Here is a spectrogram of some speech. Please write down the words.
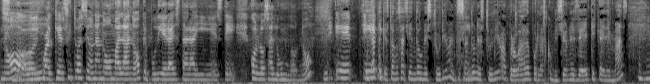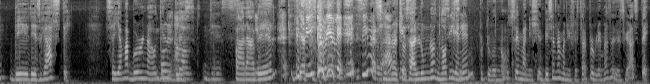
¿no? Cualquier situación anómala, ¿no? Que pudiera estar ahí este con los alumnos, ¿no? Eh, Fíjate eh, que estamos haciendo un estudio, empezando un estudio aprobado por las comisiones de ética y demás, de desgaste. Se llama burnout, en inglés. Para ver. sí, terrible. Sí, ¿verdad? Si nuestros alumnos no tienen, no se empiezan a manifestar problemas de desgaste.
